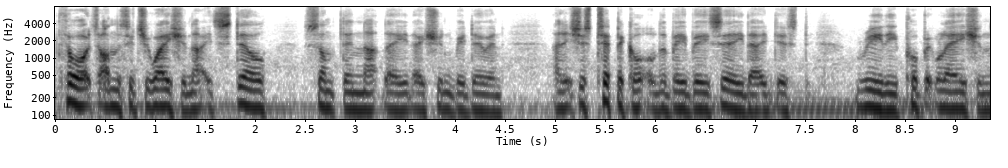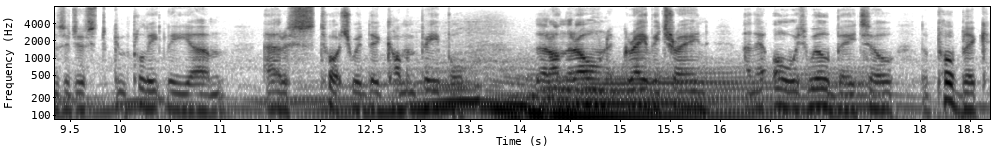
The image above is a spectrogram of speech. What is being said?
thoughts on the situation. That it's still something that they they shouldn't be doing, and it's just typical of the BBC. They just really public relations are just completely um, out of touch with the common people. They're on their own gravy train and they always will be till the public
